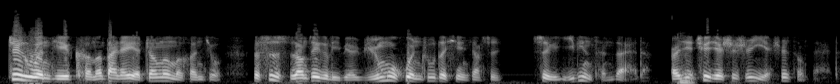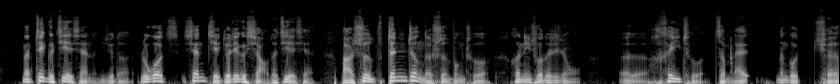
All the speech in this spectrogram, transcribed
这个问题可能大家也争论了很久。那事实上，这个里边鱼目混珠的现象是是一定存在的，而且确确实实也是存在的。那这个界限呢？你觉得，如果先解决这个小的界限，把顺真正的顺风车和您说的这种呃黑车，怎么来能够全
